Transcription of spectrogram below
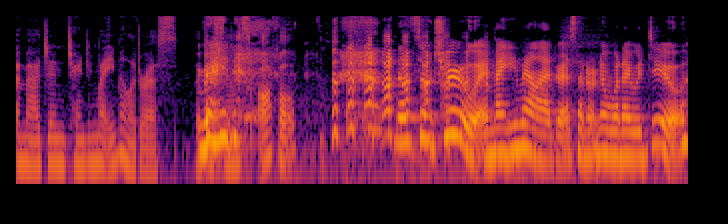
imagine changing my email address. That right. awful. That's so true. And my email address, I don't know what I would do.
